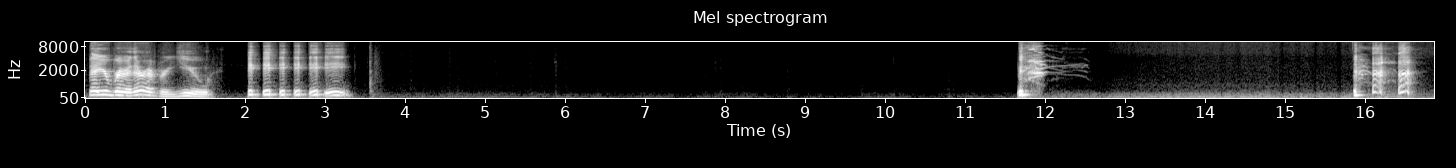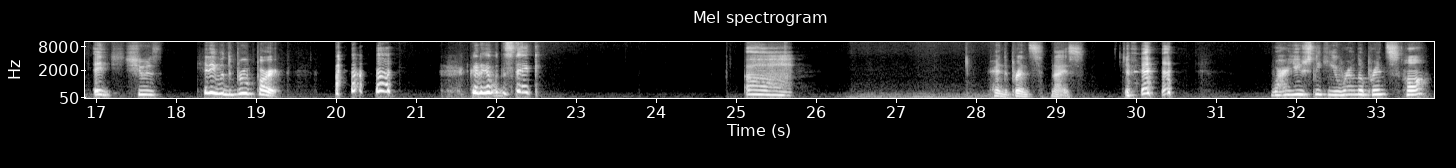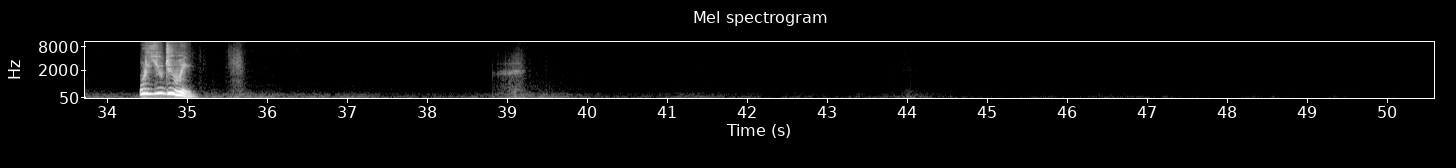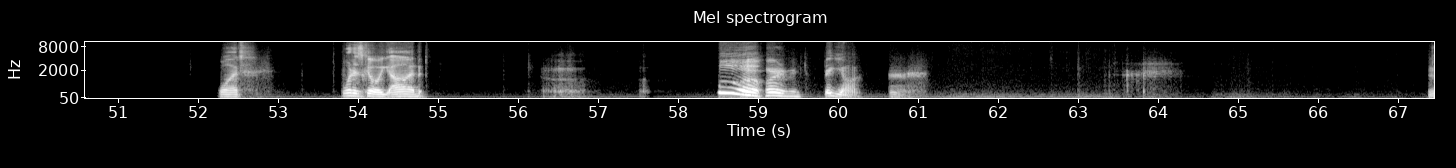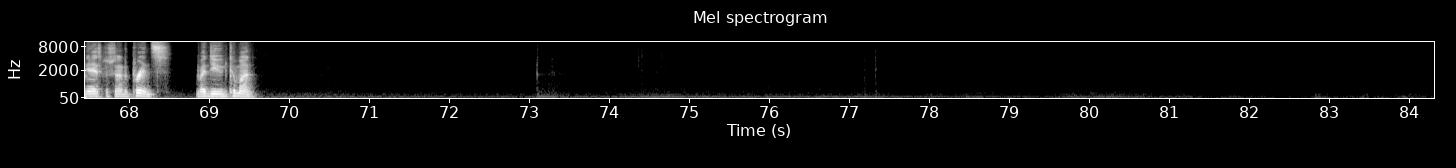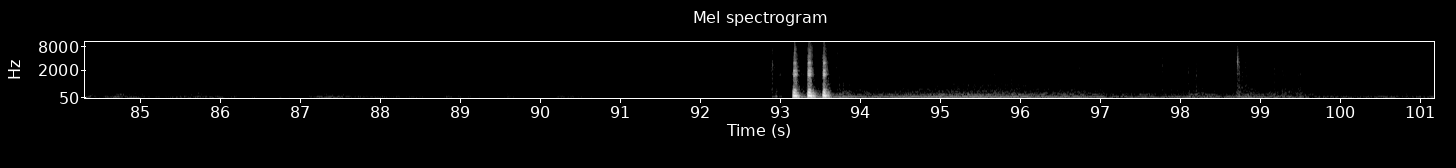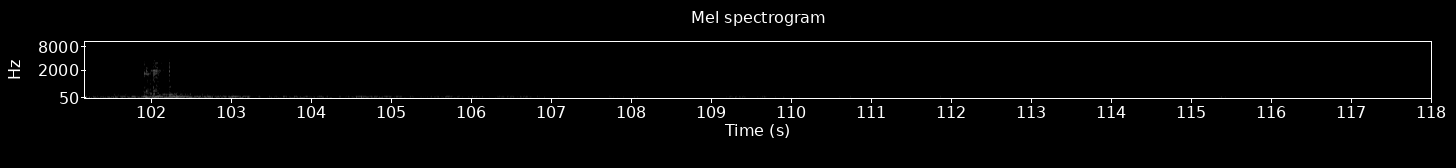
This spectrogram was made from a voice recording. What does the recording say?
No, you're brave. They're after you. she was hitting with the brute part. Could hit with the stick. Oh. And the prince. Nice. Why are you sneaking around the prince? Huh? What are you doing? What? What is going on? Oh, pardon me. Big yawn. Mm. Yeah, especially not a prince. My dude, come on.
